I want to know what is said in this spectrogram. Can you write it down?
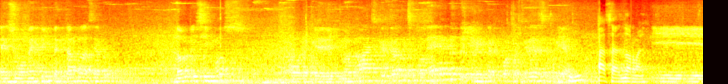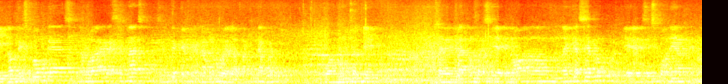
en su momento intentamos hacerlo, no lo hicimos porque dijimos, no, es que te van a exponer y ahorita por cuestiones de seguridad. Pasa, es normal. Y no te expongas, no lo hagas, es más, siente que frenamos lo de la página web por mucho tiempo. O sea, de plano fue así de, no, no, no hay que hacerlo porque es exponerte, ¿no?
